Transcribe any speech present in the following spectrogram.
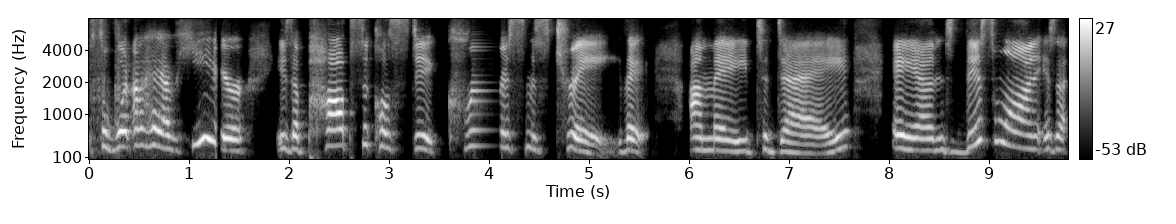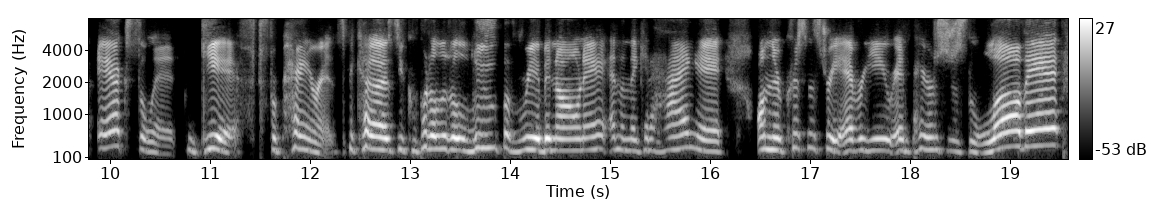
so what I have here is a popsicle stick Christmas tree that I made today. And this one is an excellent gift for parents because you can put a little loop of ribbon on it and then they can hang it on their Christmas tree every year. And parents just love it.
